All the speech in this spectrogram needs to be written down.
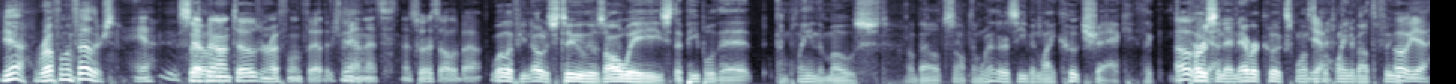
Yeah, ruffling feathers. Yeah, So stepping on toes and ruffling feathers, Yeah. man. That's that's what it's all about. Well, if you notice too, there's always the people that complain the most about something, whether it's even like Cook Shack. The, the Oh, person yeah. that never cooks wants Yeah. to complain about the food. Oh yeah.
